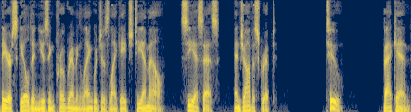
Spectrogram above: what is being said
They are skilled in using programming languages like HTML, CSS, and JavaScript. 2. Backend.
